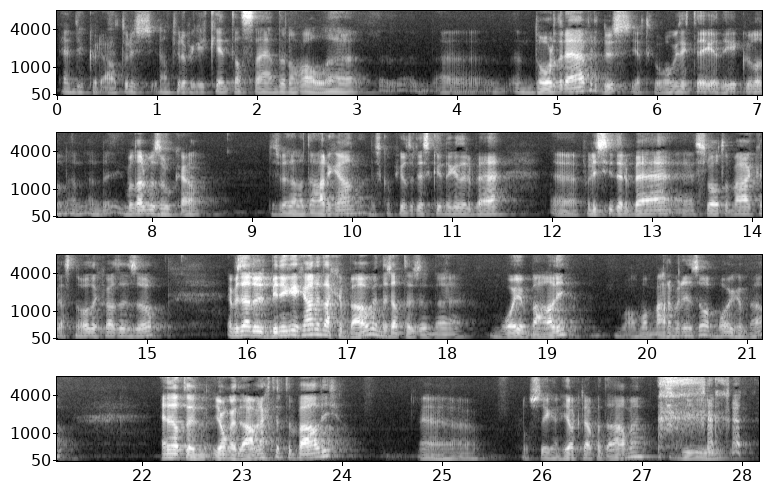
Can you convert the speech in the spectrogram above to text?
En die curator is in Antwerpen gekend als zijnde nogal uh, uh, een doordrijver. Dus die heeft gewoon gezegd tegen die, ik wil, een, een, ik wil daar bezoek gaan. Dus we zijn daar gaan, dus computerdeskundige erbij, uh, politie erbij, uh, sloten maken als nodig was en zo. En we zijn dus binnengegaan in dat gebouw en er zat dus een mooie balie, allemaal marmer en zo, een mooi gebouw. En er zat een jonge dame achter de balie. Uh, zeggen, een heel knappe dame. Die...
